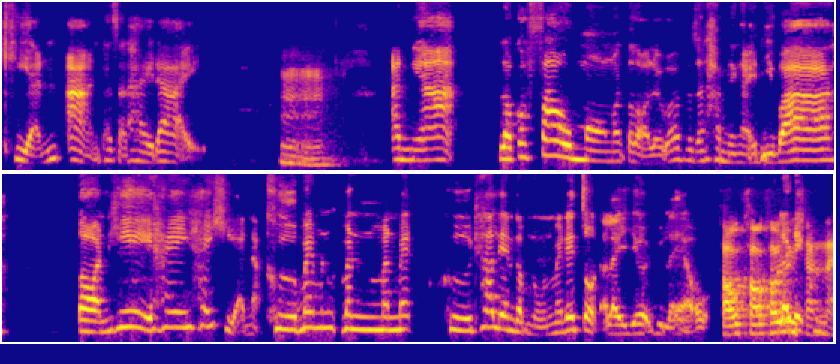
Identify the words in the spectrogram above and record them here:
เขียนอ่านภาษาไทยได้อืมอันเนี้ยเราก็เฝ้ามองมาตลอดเลยว่าจะทำยังไงดีว่า ตอนที่ให้ให้เขียนอะคือไม่มันมันมันไม่ คือถ้าเรียนกับหนูมันไม่ได้จดอะไรเยอะอยู่แล้วเขาเขาเขาอแล้วเด็ยู่กชั้นไหน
